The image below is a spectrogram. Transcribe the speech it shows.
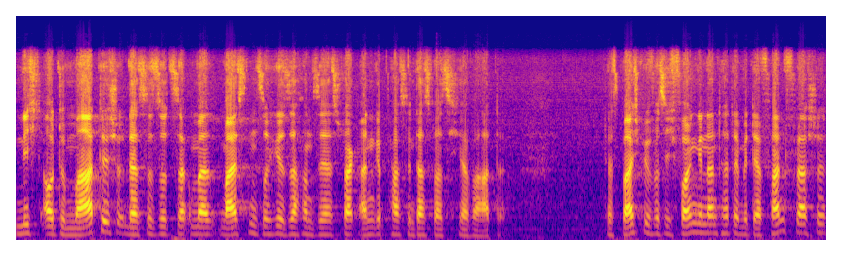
nicht automatisch und das ist sozusagen immer meistens solche Sachen sehr stark angepasst in das, was ich erwarte. Das Beispiel, was ich vorhin genannt hatte mit der Pfandflasche,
